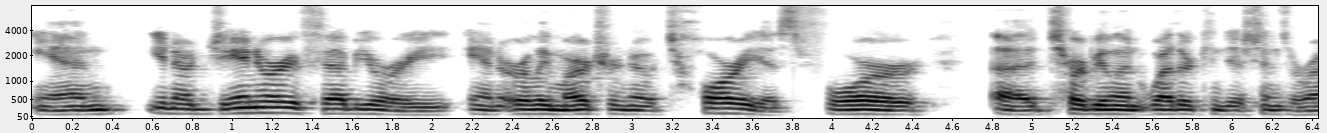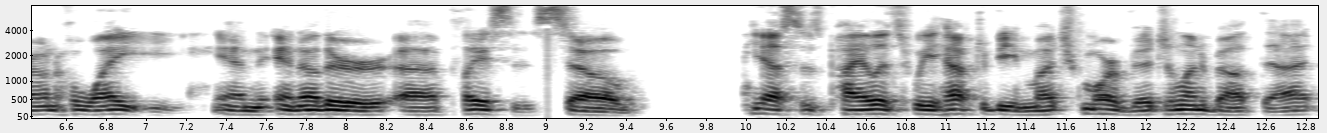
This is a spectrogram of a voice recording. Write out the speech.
And, you know, January, February, and early March are notorious for uh, turbulent weather conditions around Hawaii and, and other uh, places. So, yes, as pilots, we have to be much more vigilant about that.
